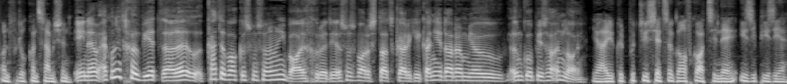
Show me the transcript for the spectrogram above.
on fuel consumption. En um, ek wil net gou weet hulle kattebak is mos nou nie baie groot nie dis mos maar 'n stadskarretjie kan jy daarom jou inkopies daar inlaai Yeah, you could put two sets of golf carts in there, easy peasy.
